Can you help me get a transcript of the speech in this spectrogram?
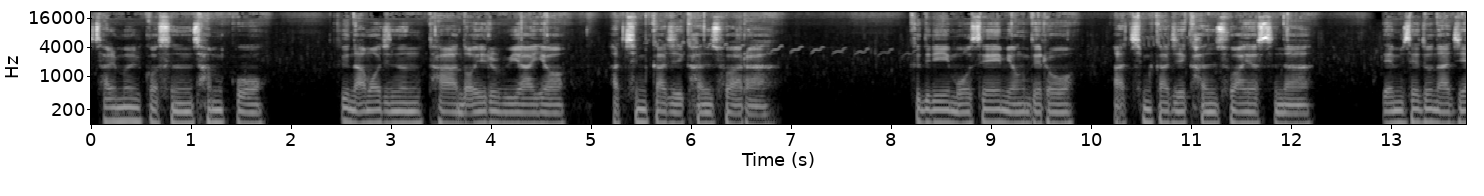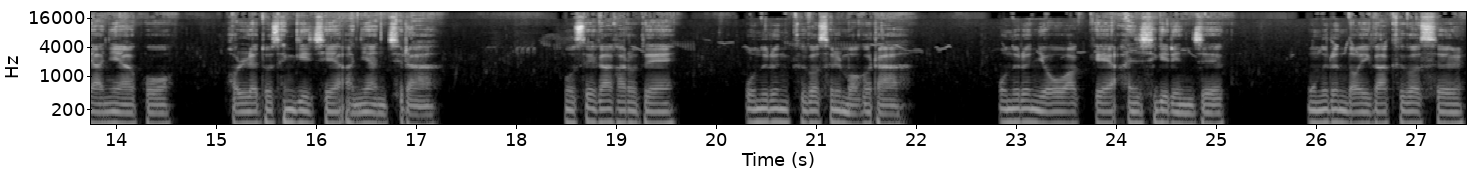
삶을 것은 삶고 그 나머지는 다 너희를 위하여 아침까지 간수하라. 그들이 모세의 명대로 아침까지 간수하였으나 냄새도 나지 아니하고 벌레도 생기지 아니한지라. 모세가 가로되 오늘은 그것을 먹으라. 오늘은 여호와께 안식일인즉 오늘은 너희가 그것을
